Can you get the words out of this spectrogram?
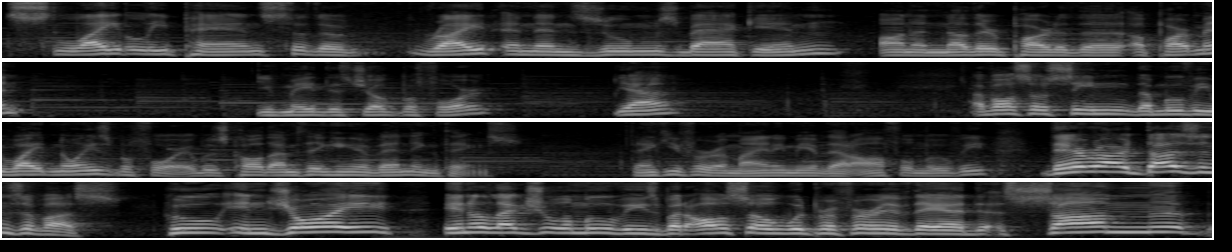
slightly pans to the right, and then zooms back in on another part of the apartment. You've made this joke before? Yeah? I've also seen the movie White Noise before. It was called I'm Thinking of Ending Things. Thank you for reminding me of that awful movie. There are dozens of us who enjoy intellectual movies, but also would prefer if they had some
